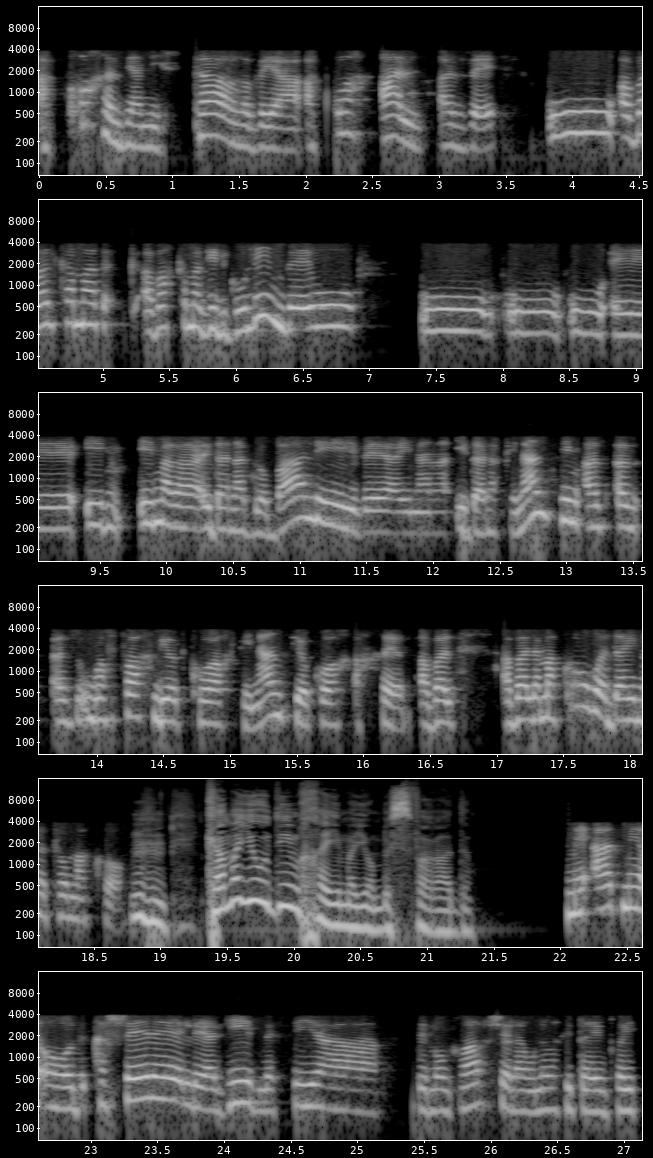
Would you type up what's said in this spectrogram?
הכוח הזה הנסתר והכוח על הזה, הוא עבר כמה, עבר כמה גלגולים והוא הוא, הוא, הוא, אה, עם, עם העידן הגלובלי והעידן הפיננסים, אז, אז, אז הוא הפך להיות כוח פיננסי או כוח אחר, אבל אבל המקור הוא עדיין אותו מקור. כמה יהודים חיים היום בספרד? מעט מאוד. קשה להגיד לפי הדמוגרף של האוניברסיטה העברית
